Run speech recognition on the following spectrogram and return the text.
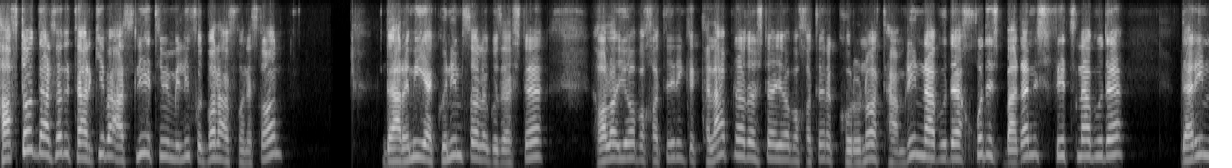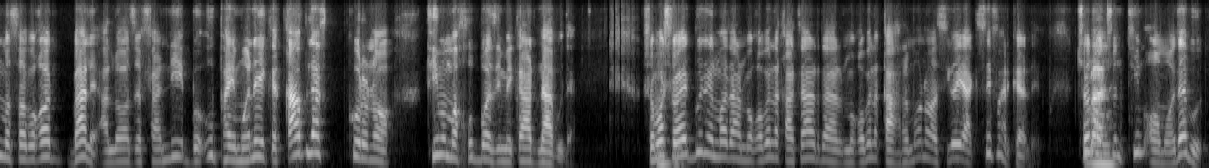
70 درصد ترکیب اصلی تیم ملی فوتبال افغانستان در امی یک و نیم سال گذشته حالا یا به خاطر اینکه کلب نداشته یا به خاطر کرونا تمرین نبوده خودش بدنش فیت نبوده در این مسابقات بله علاوه فنی به او پیمانه که قبل از کرونا تیم ما خوب بازی می‌کرد نبوده. شما شاید بودین ما در مقابل قطر در مقابل قهرمان آسیا یک صفر کردیم. چرا؟ بله. چون تیم آماده بود.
